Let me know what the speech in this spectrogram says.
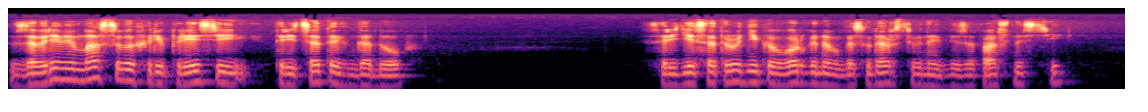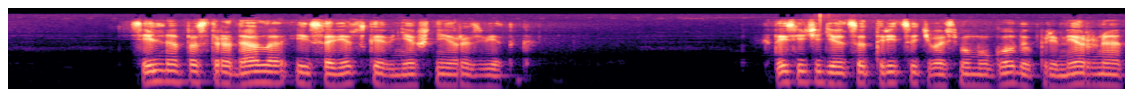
За время массовых репрессий 30-х годов среди сотрудников органов государственной безопасности сильно пострадала и советская внешняя разведка. К 1938 году примерно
